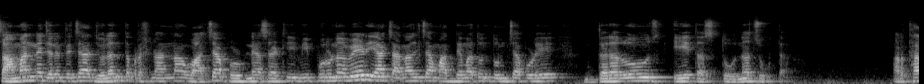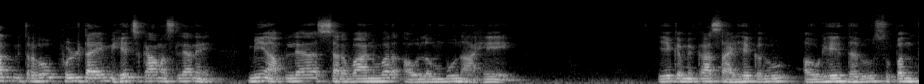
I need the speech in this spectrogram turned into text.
सामान्य जनतेच्या ज्वलंत प्रश्नांना वाचा फोडण्यासाठी मी पूर्ण वेळ या चॅनलच्या माध्यमातून तुमच्यापुढे दररोज येत असतो. न चुकता. अर्थात मित्र हो फुल टाईम हेच काम असल्याने मी आपल्या सर्वांवर अवलंबून आहे. एकमेका सहाय्य करू अवघे धरू सुपंथ.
